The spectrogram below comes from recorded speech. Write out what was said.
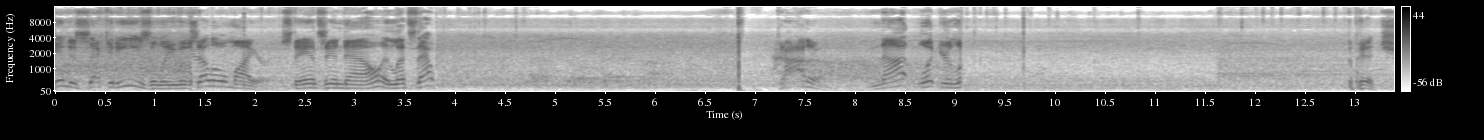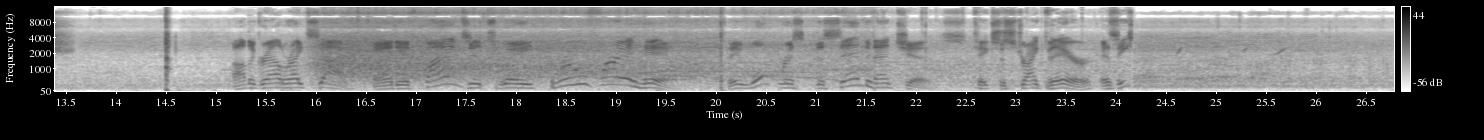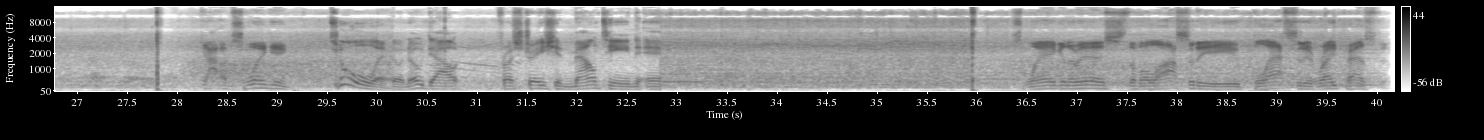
Into second easily with Cello Mayer. Stands in now and lets that. Got him. Not what you're looking. The pitch. On the ground right side. And it finds its way through for a hit. They won't risk the send. Sanchez takes a strike there as he got him swinging. Two away. No, no doubt frustration mounting and Swing and a miss. The velocity blasted it right past it.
